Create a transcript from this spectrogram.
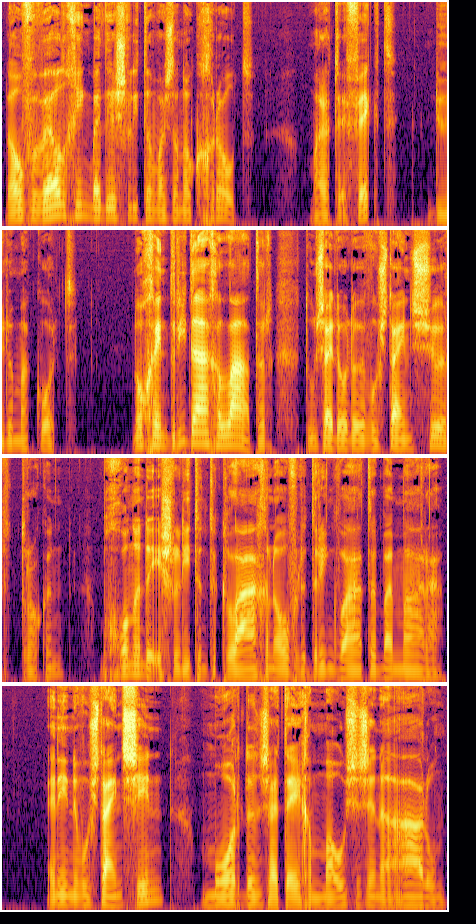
De overweldiging bij de Israëlieten was dan ook groot, maar het effect duurde maar kort. Nog geen drie dagen later, toen zij door de woestijn Seur trokken, begonnen de Israëlieten te klagen over het drinkwater bij Mara. En in de woestijn Sin moorden zij tegen Mozes en Aaron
